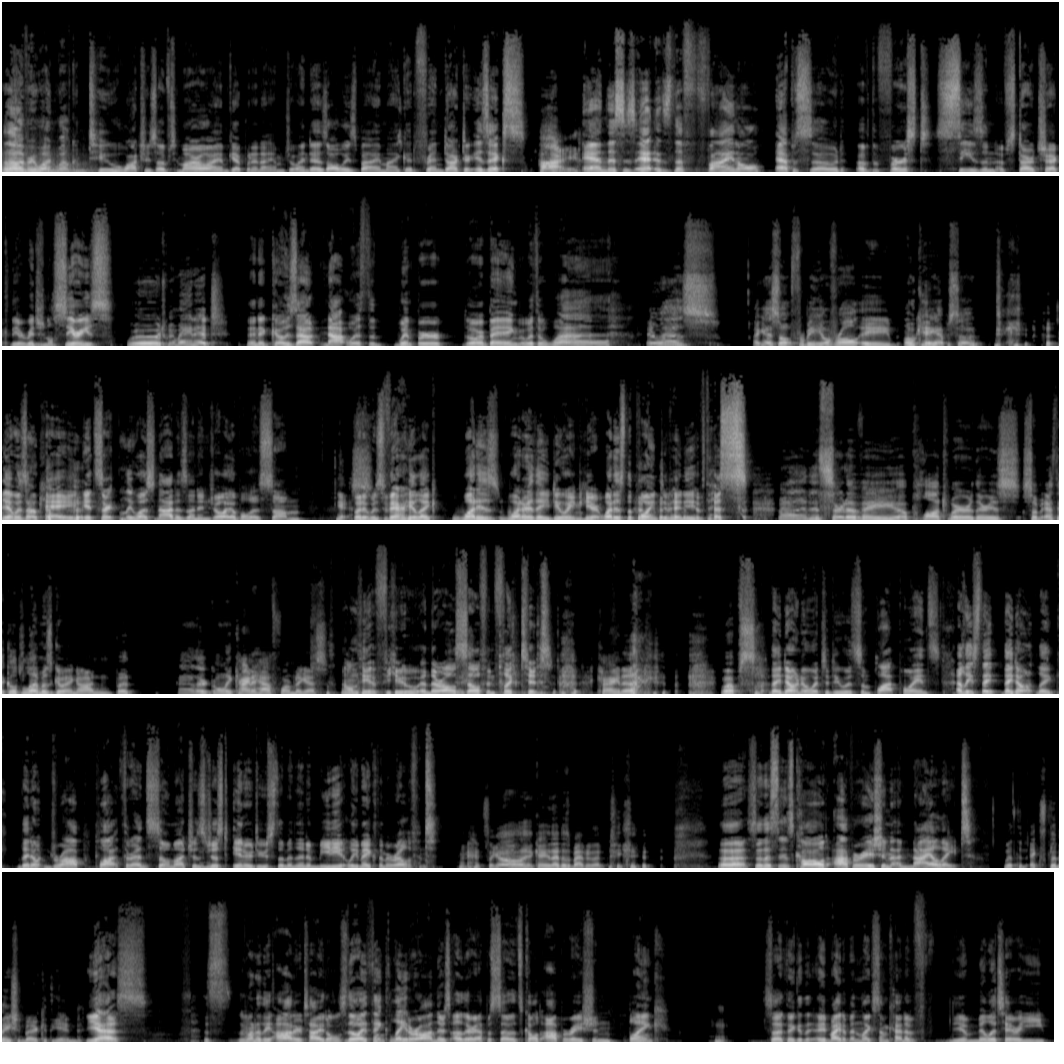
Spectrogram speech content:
Hello, everyone. Welcome to Watchers of Tomorrow. I am Gepwin, and I am joined, as always, by my good friend Dr. Izixs. Hi! And this is it. It's the final episode of the first season of Star Trek, the original series. Woot! We made it! And it goes out not with a whimper or a bang, but with a what? It was, I guess, for me overall, a okay episode. It was okay. it certainly was not as unenjoyable as some, Yes. but it was very like, what is, what are they doing here? What is the point of any of this? It is sort of a, a plot where there is some ethical dilemmas going on, but eh, they're only kind of half formed, I guess. Only a few, and they're all self inflicted. kind of. Whoops. they don't know what to do with some plot points. At least they, they don't like they don't drop plot threads so much as just introduce them and then immediately make them irrelevant. It's like, oh, okay, that doesn't matter then. Uh, so this is called Operation Annihilate. With an exclamation mark at the end. Yes. It's one of the odder titles, though I think later on there's other episodes called Operation Blank. Hmm. So I think it, it might have been like some kind of you know military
